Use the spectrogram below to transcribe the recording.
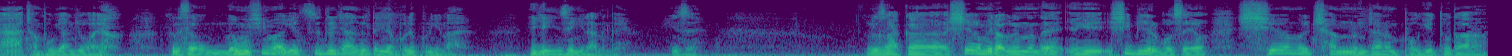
야, 참 보기 안 좋아요. 그래서 너무 심하게 쓰들지 않을 때 그냥 버려버리기 나요. 이게 인생이라는 거예요. 인생. 그래서 아까 시험이라 그랬는데 여기 12절 보세요. 시험을 참는 자는 복이 있도다.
